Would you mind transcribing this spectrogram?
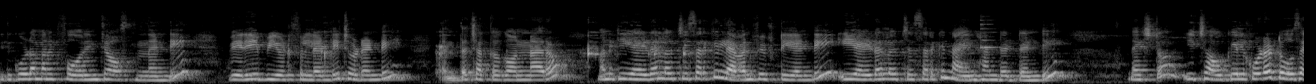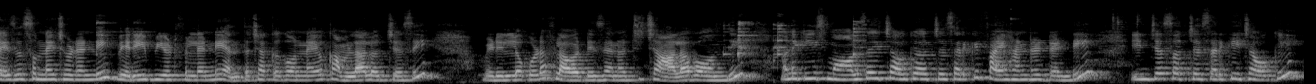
ఇది కూడా మనకి ఫోర్ ఇంచే వస్తుందండి. వెరీ బ్యూటిఫుల్ అండి. చూడండి ఎంత చక్కగా ఉన్నారో. మనకి ఈ ఐడల్ వచ్చేసరికి లెవెన్ ఫిఫ్టీ అండి. ఈ ఐడల్ వచ్చేసరికి నైన్ హండ్రెడ్ అండి. నెక్స్ట్ ఈ చౌకీలు కూడా టూ సైజెస్ ఉన్నాయి చూడండి. వెరీ బ్యూటిఫుల్ అండి. ఎంత చక్కగా ఉన్నాయో. కమలాలు వచ్చేసి మిడిల్లో కూడా ఫ్లవర్ డిజైన్ వచ్చి చాలా బాగుంది. మనకి ఈ స్మాల్ సైజ్ చౌకీ వచ్చేసరికి ఫైవ్ హండ్రెడ్ అండి. ఇంచెస్ వచ్చేసరికి ఈ చౌకీ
